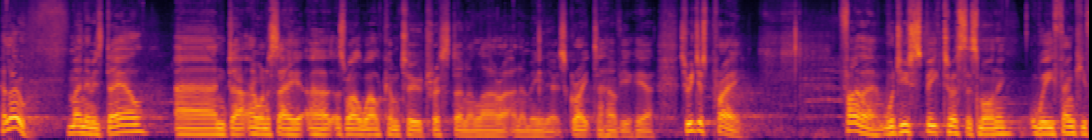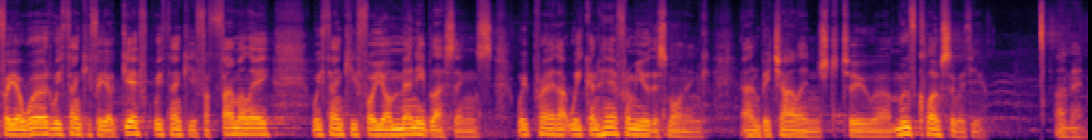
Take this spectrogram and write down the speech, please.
Hello, my name is Dale, and uh, I want to say uh, as well welcome to Tristan and Lara and Amelia. It's great to have you here. So we just pray. Father, would you speak to us this morning? We thank you for your word. We thank you for your gift. We thank you for family. We thank you for your many blessings. We pray that we can hear from you this morning and be challenged to uh, move closer with you. Amen.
